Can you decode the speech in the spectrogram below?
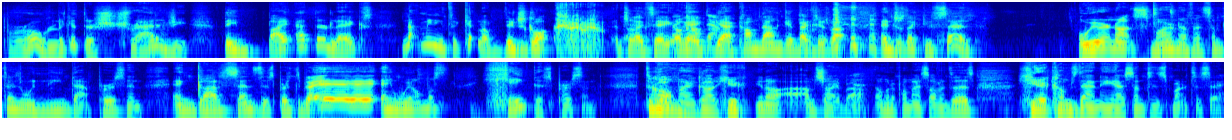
bro, look at their strategy. They bite at their legs, not meaning to kill them. They just go and so like say, Like, okay, calm yeah, calm down, get back to your spot. and just like you said, we are not smart enough, and sometimes we need that person, and God sends this person to be like, hey, hey, hey, and we almost hate this person to go, oh my God, here, you know, I- I'm sorry, but I'm gonna put myself into this. Here comes Danny, he has something smart to say.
